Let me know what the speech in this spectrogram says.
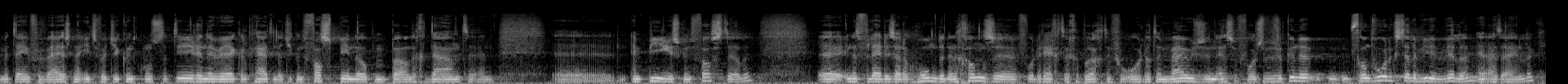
meteen verwijst naar iets wat je kunt constateren in de werkelijkheid en dat je kunt vastpinnen op een bepaalde gedaante en eh, empirisch kunt vaststellen. In het verleden zijn ook honden en ganzen voor de rechter gebracht en veroordeeld en muizen enzovoort. Dus we kunnen verantwoordelijk stellen wie we willen eh, uiteindelijk,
